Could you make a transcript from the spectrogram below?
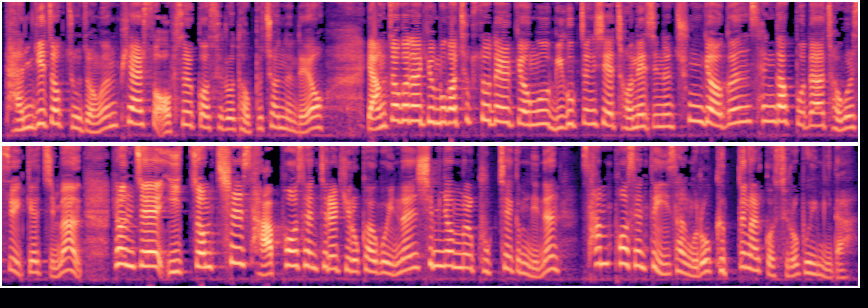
단기적 조정은 피할 수 없을 것으로 덧붙였는데요. 양적 완화 규모가 축소될 경우 미국 증시에 전해지는 충격은 생각보다 적을 수 있겠지만 현재 2.74%를 기록하고 있는 10년물 국채 금리는 3% 이상으로 급등할 것으로 보입니다.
